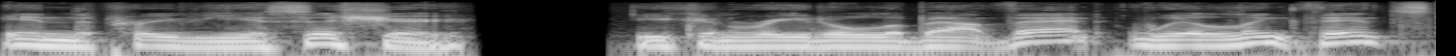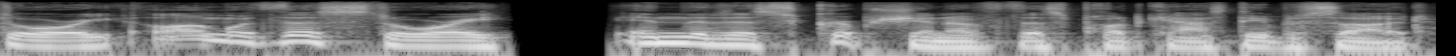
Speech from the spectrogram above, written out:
in the previous issue. You can read all about that. We'll link that story along with this story in the description of this podcast episode.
